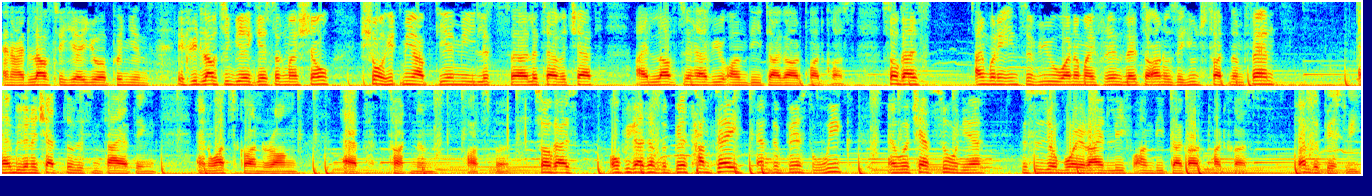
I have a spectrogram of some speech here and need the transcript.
And I'd love to hear your opinions. If you'd love to be a guest on my show, sure, hit me up, DM me. Let's uh, let's have a chat. I'd love to have you on the Dugout podcast. So, guys, I'm going to interview one of my friends later on who's a huge Tottenham fan and we're going to chat through this entire thing and what's gone wrong at Tottenham Hotspur. So, guys, hope you guys have the best hump day, have the best week, and we'll chat soon, yeah? This is your boy Ryan Leaf on the Dugout Podcast. Have the best week.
